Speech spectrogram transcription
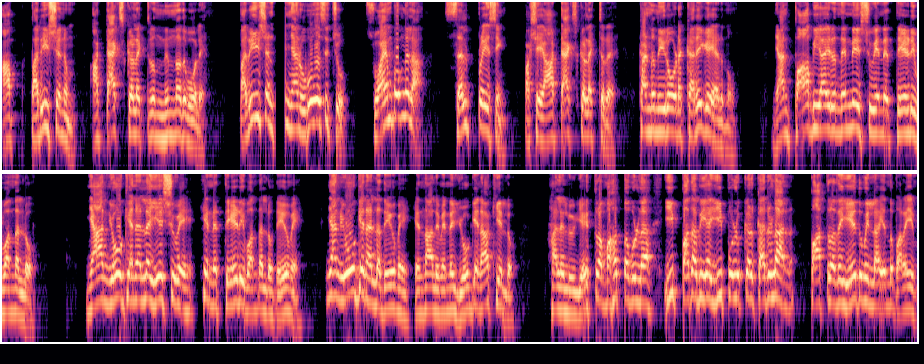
ആ പരീക്ഷനും ആ ടാക്സ് കളക്ടറും നിന്നതുപോലെ. പരീക്ഷൻ ഞാൻ ഉപവസിച്ചു. സ്വയം പൊങ്ങല. സെൽഫ് പ്രേസിങ് പക്ഷേ ആ ടാക്സ് കളക്ടർ കണ്ണുനീരോടെ കരയുകയായിരുന്നു. ഞാൻ പാപിയായിരുന്ന എന്നെ യേശു എന്നെ തേടി വന്നല്ലോ. ഞാൻ യോഗ്യനല്ല യേശുവേ എന്നെ തേടി വന്നല്ലോ ദൈവമേ. ഞാൻ യോഗ്യനല്ല ദൈവമേ എന്നാലും എന്നെ യോഗ്യനാക്കിയല്ലോ. ഹലലു എത്ര മഹത്വമുള്ള ഈ പദവിയെ ഈ പുഴുക്കൾ കരുളാൻ പാത്രത ഏതുമില്ല എന്ന് പറയും.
